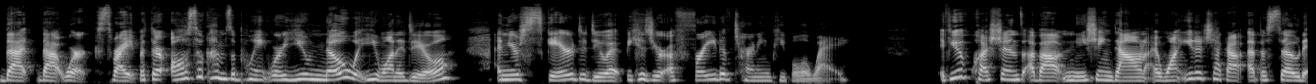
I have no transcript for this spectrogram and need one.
that that works, right? But there also comes a point where you know what you want to do and you're scared to do it because you're afraid of turning people away. If you have questions about niching down, I want you to check out episode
